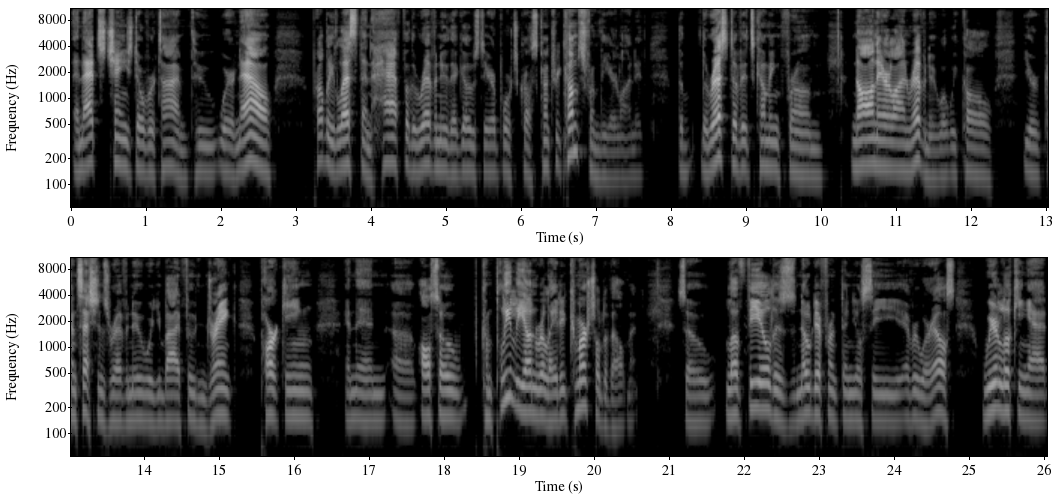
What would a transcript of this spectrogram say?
and that's changed over time to where now probably less than half of the revenue that goes to airports across country comes from the airline. It, the the rest of it's coming from non-airline revenue, what we call your concessions revenue, where you buy food and drink, parking, and then uh, also completely unrelated commercial development. So Love Field is no different than you'll see everywhere else. We're looking at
